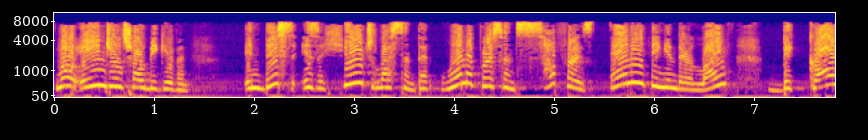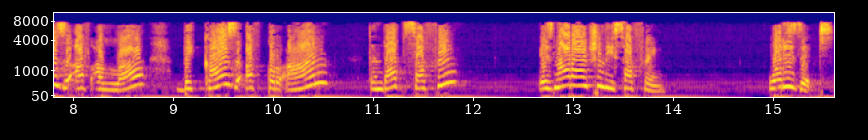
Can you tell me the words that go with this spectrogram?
No angel shall be given. In this is a huge lesson that when a person suffers anything in their life because of Allah, because of Quran, then that suffering is not actually suffering. What is it?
